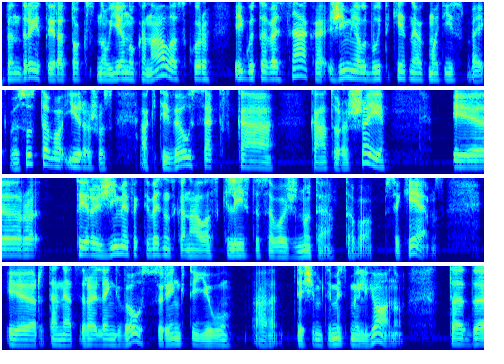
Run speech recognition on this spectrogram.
bendrai tai yra toks naujienų kanalas, kur jeigu tave seka, žymiai labiau tikėtina, jog matys beveik visus tavo įrašus, aktyviau seks, ką, ką tu rašai. Ir tai yra žymiai efektyvesnis kanalas kleisti savo žinutę tavo sekėjams. Ir ten net yra lengviau surinkti jų a, dešimtimis milijonų. Tad a,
